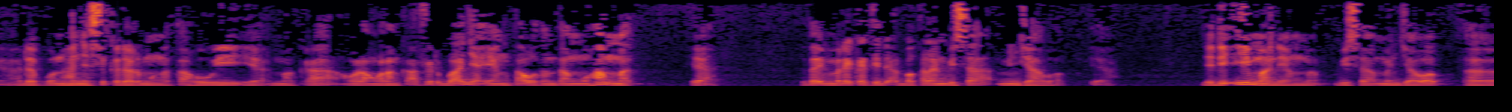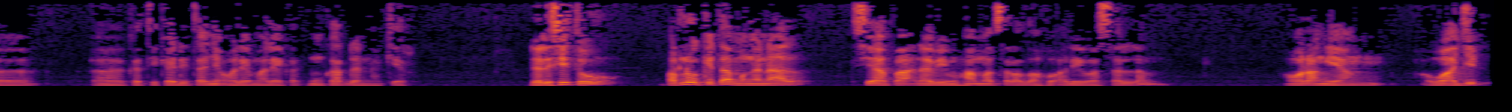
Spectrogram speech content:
Ya, adapun hanya sekedar mengetahui, ya maka orang-orang kafir banyak yang tahu tentang Muhammad, ya, tetapi mereka tidak bakalan bisa menjawab. Ya. Jadi iman yang bisa menjawab uh, ketika ditanya oleh malaikat mungkar dan nakir. Dari situ perlu kita mengenal siapa Nabi Muhammad sallallahu alaihi wasallam, orang yang wajib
